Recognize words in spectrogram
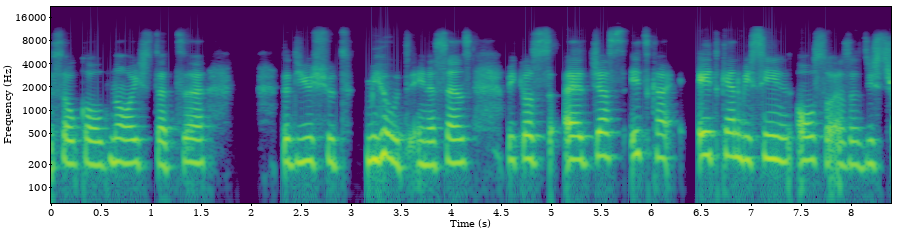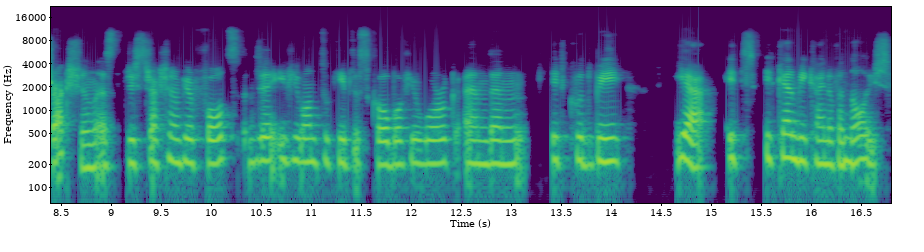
so-called noise that uh, that you should mute in a sense because uh, just it can it can be seen also as a distraction as distraction of your thoughts if you want to keep the scope of your work and then it could be yeah it's it can be kind of a noise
